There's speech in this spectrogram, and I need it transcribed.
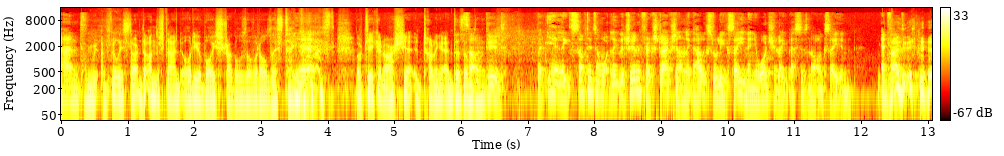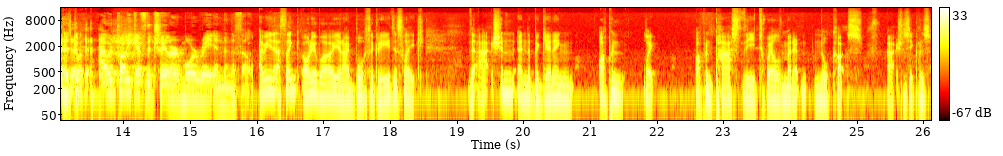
And I'm, I'm really starting to understand Audio Boy struggles over all this time Yeah. of taking our shit and turning it into something. something good. But yeah, like sometimes I'm like the trailer for Extraction. I'm like that looks really exciting, and you watch, it, you're like, this is not exciting. In fact, It's got I would probably give the trailer more rating than the film. I mean, I think Audio Boy and I both agreed. It's like the action in the beginning, up and like up and past the twelve minute no cuts action sequence,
